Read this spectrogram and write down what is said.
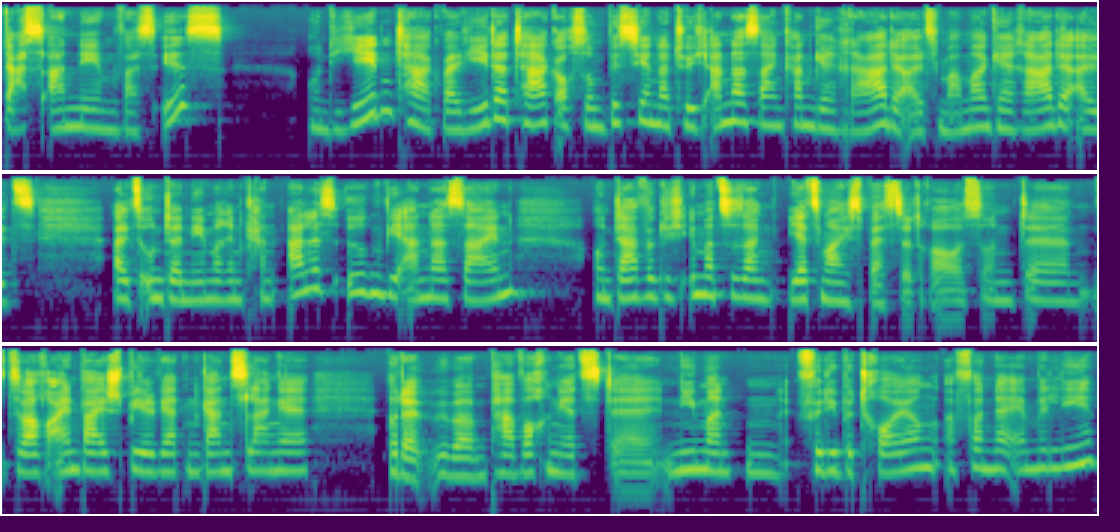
das annehmen, was ist? Und jeden Tag, weil jeder Tag auch so ein bisschen natürlich anders sein kann, gerade als Mama, gerade als, als Unternehmerin, kann alles irgendwie anders sein. Und da wirklich immer zu sagen, jetzt mache ich das Beste draus. Und äh, es war auch ein Beispiel, wir hatten ganz lange oder über ein paar Wochen jetzt äh, niemanden für die Betreuung von der Emily,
